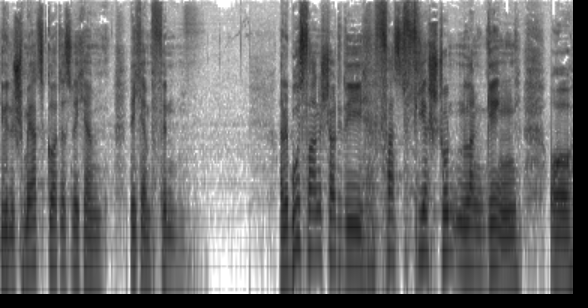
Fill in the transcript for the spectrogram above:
die wir den Schmerz Gottes nicht, nicht empfinden. Eine Bußveranstaltung, die fast vier Stunden lang ging, oh,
